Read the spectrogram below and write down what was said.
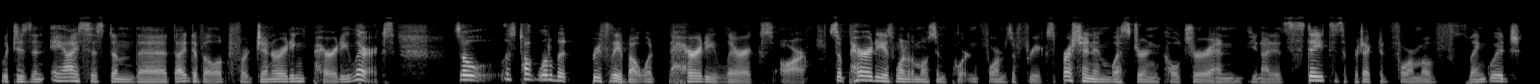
which is an AI system that I developed for generating parody lyrics. So let's talk a little bit briefly about what parody lyrics are. So parody is one of the most important forms of free expression in Western culture and the United States. It's a protected form of language.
